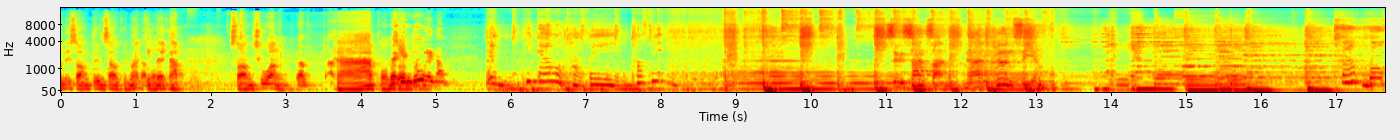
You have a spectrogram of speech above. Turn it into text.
วงที่สองตื่นเช้าขึ้นมากินเลยครับสองช่วงครับครับ ผมและสอเอ็งนทุกเลยครับที่96คาเฟ่คอฟฟี่สื่อสร้างสรรค์งานคลื่นเสียง ทัพบก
